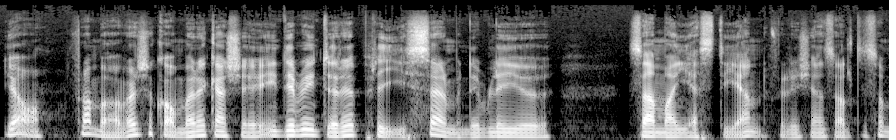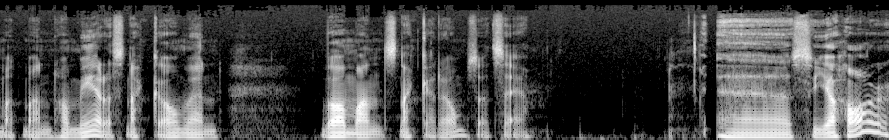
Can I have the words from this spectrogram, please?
ja, framöver så kommer det kanske, det blir inte repriser men det blir ju samma gäst igen. För det känns alltid som att man har mer att snacka om än vad man snackade om så att säga. Uh, så jag har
